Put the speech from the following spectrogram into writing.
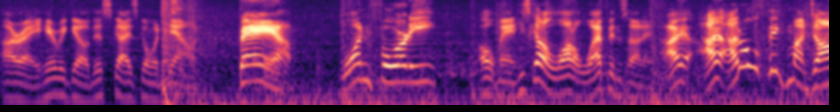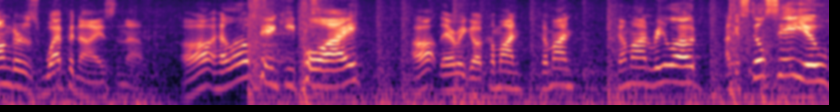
All right, here we go. This guy's going down. Bam! 140. Oh, man, he's got a lot of weapons on it. I, I, I don't think my donger is weaponized enough. Oh, hello, Pinky Pie. Oh, there we go. Come on, come on, come on, reload. I can still see you.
